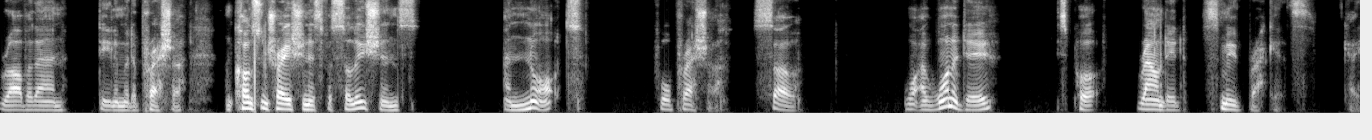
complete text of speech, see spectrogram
rather than dealing with the pressure. And concentration is for solutions and not for pressure. So what I want to do is put rounded smooth brackets. Okay.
